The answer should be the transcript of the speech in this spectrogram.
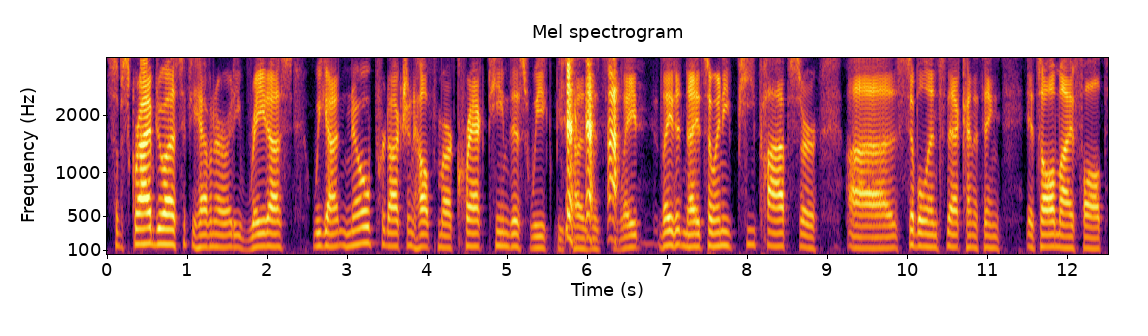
Subscribe to us if you haven't already. Rate us. We got no production help from our crack team this week because it's late late at night. So any pee pops or uh, sibilants, that kind of thing, it's all my fault.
